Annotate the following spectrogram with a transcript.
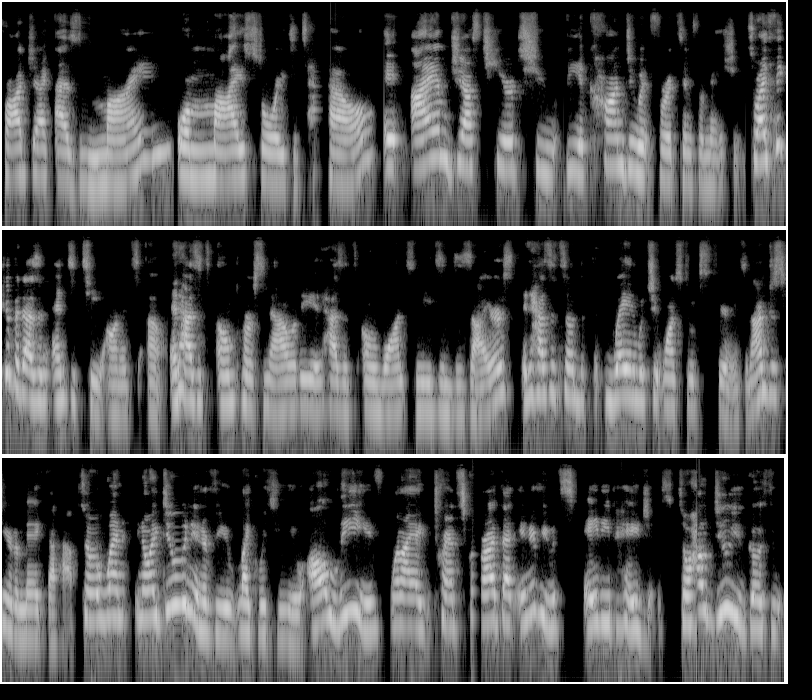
project as mine or my story to tell. It I am just here to be a conduit for its information. So I think of it as an entity on its own. It has its own personality, it has its own wants, needs, and desires. It has its own way in which it wants to experience. And I'm just here to make that happen. So when, you know, I do an interview like with you, I'll leave when I transcribe that interview, it's 80 pages. So how do you go through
